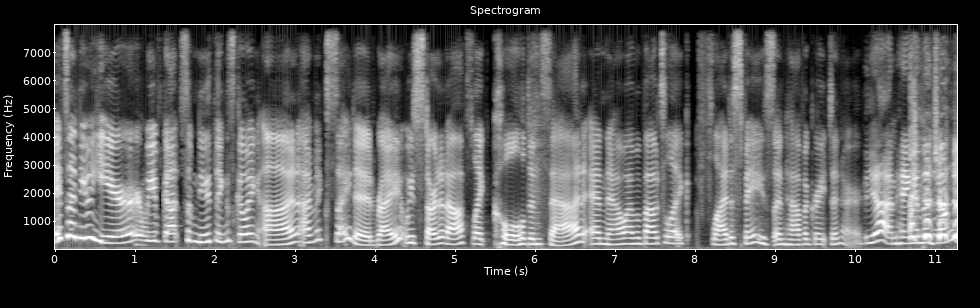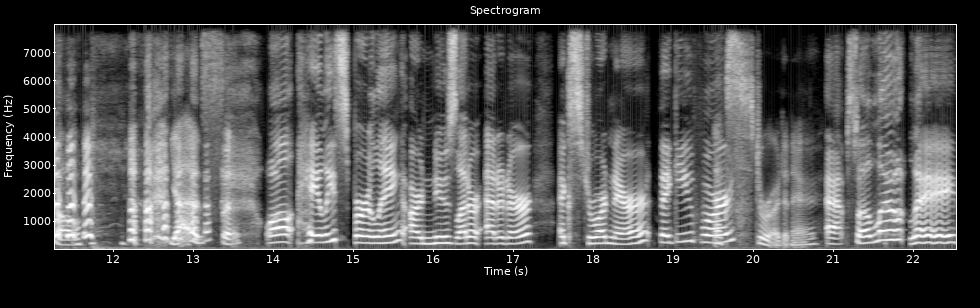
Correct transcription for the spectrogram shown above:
it's a new year. We've got some new things going on. I'm excited, right? We started off like cold and sad, and now I'm about to like fly to space and have a great dinner. Yeah, and hang in the jungle. yes. well, Hayley Sperling, our newsletter editor extraordinaire, thank you for extraordinaire. Absolutely.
